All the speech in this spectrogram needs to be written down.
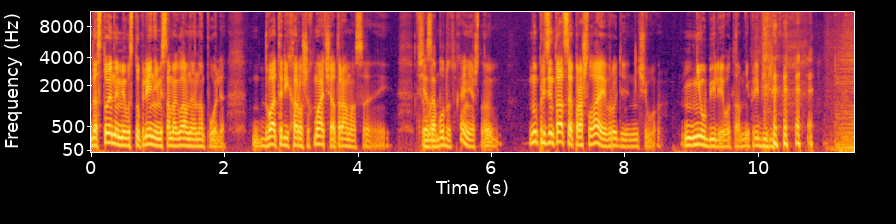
достойными выступлениями, самое главное, на поле. Два-три хороших матча от Рамоса. Все забудут? Конечно. Ну, презентация прошла, и вроде ничего. Не убили его там, не прибили.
